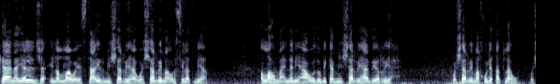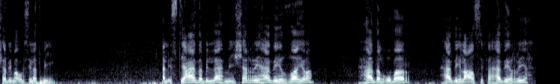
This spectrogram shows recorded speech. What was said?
كان يلجأ إلى الله ويستعيذ من شرها وشر ما أرسلت بها. اللهم إنني أعوذ بك من شر هذه الريح وشر ما خلقت له وشر ما أرسلت به. الاستعاذة بالله من شر هذه الظاهرة هذا الغبار هذه العاصفة هذه الريح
